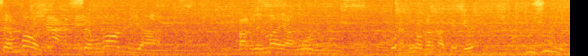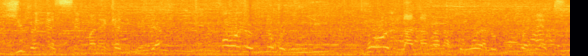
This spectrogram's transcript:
symbole symbole ya parlement yango oyo na bino kaka tete toujours jps maneke libenda oyo bino bolingi bolanda nga na kongo ya lobi net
